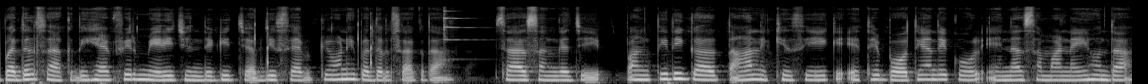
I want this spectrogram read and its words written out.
ਬਦਲ ਸਕਦੀ ਹੈ, ਫਿਰ ਮੇਰੀ ਜ਼ਿੰਦਗੀ ਜਪਜੀ ਸਾਹਿਬ ਕਿਉਂ ਨਹੀਂ ਬਦਲ ਸਕਦਾ? ਸਾਧ ਸੰਗਤ ਜੀ, ਪੰਕਤੀ ਦੀ ਗੱਲ ਤਾਂ ਲਿਖੀ ਸੀ ਕਿ ਇੱਥੇ ਬਹੁਤਿਆਂ ਦੇ ਕੋਲ ਇੰਨਾ ਸਮਾਂ ਨਹੀਂ ਹੁੰਦਾ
